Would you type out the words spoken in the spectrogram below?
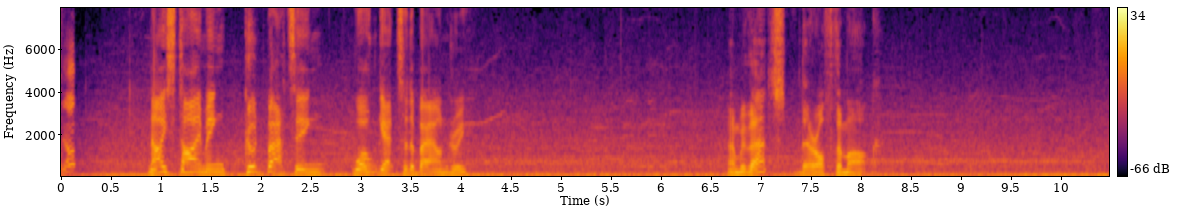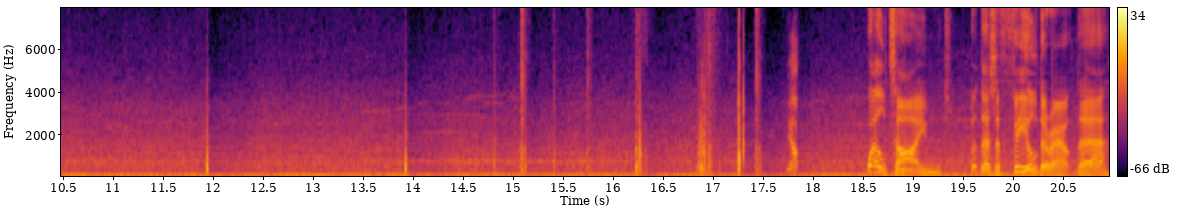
Yep. Nice timing, good batting, won't get to the boundary. And with that, they're off the mark. Well timed, but there's a fielder out there.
